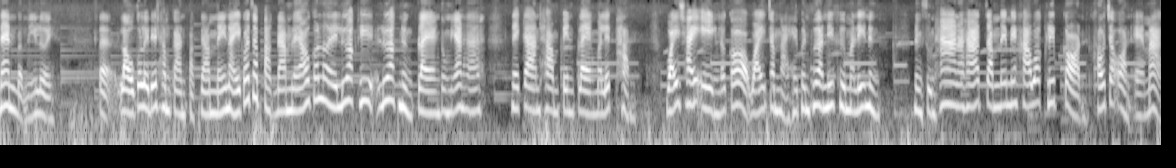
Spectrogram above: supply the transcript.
แน่นแบบนี้เลย แต่เราก็เลยได้ทำการปักดำไหนๆก็จะปักดำแล้วก็เลยเลือกที่เลือกหนึ่งแปลงตรงนี้นะคะในการทำเป็นแปลงเมล็ดพันธุ์ ไว้ใช้เองแล้วก็ไว้จำหน่ายให้เพื่อนๆ นี่คือมะลิหนึ่งหนึ่งศูนย์ห้านะคะจำได้ไหมคะว่าคลิปก่อนเขาจะอ่อนแอมาก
